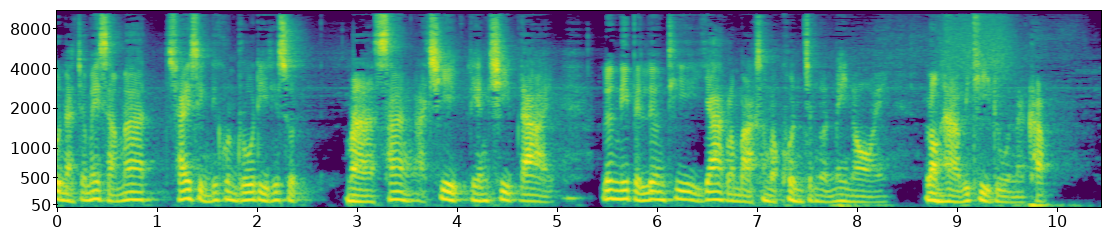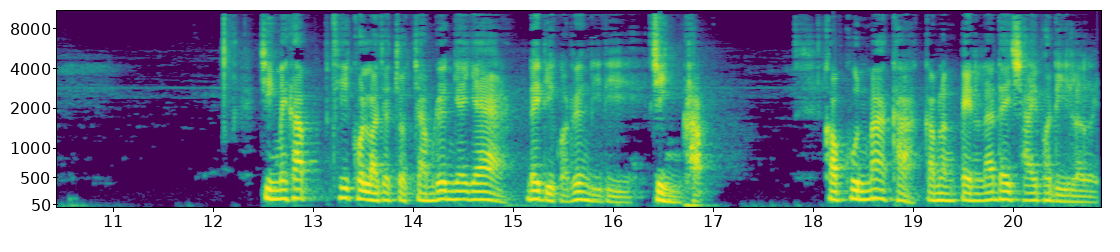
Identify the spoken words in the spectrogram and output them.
คุณอาจจะไม่สามารถใช้สิ่งที่คุณรู้ดีที่สุด มาสร้างอาชีพเลี้ยงชีพได้ เรื่องนี้เป็นเรื่องที่ยากลำบากสำหรับคนจำนวนไม่น้อย ลองหาวิธีดูนะครับ จริงไหมครับ ที่คนเราจะจดจำเรื่องแย่ ๆ ได้ดีกว่าเรื่องดีๆ จริงครับ ขอบคุณมากค่ะกำลังเป็นและได้ใช้พอดีเลย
